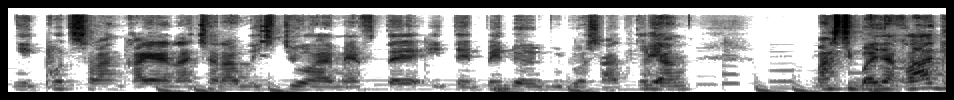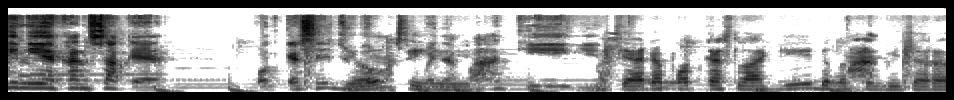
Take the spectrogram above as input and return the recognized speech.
ngikut serangkaian acara Wisjul HMFT ITB 2021 yang masih banyak lagi nih ya kan Sak ya. Podcastnya juga Yoi. masih banyak lagi gitu. Masih ada podcast lagi dengan Ma- pembicara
